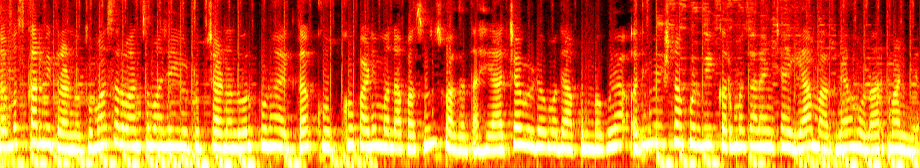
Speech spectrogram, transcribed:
नमस्कार मित्रांनो तुम्हा सर्वांचं माझ्या युट्यूब चॅनलवर पुन्हा एकदा खूप खूप आणि मनापासून स्वागत आहे. आजच्या व्हिडिओमध्ये आपण बघूया अधिवेशनापूर्वी कर्मचाऱ्यांच्या या मागण्या होणार मान्य.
